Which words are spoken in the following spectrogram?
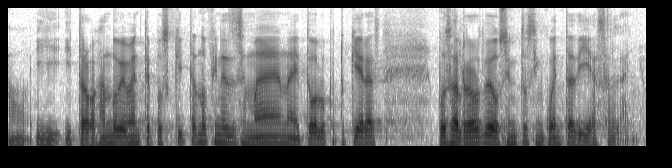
¿no? Y, y, trabajando obviamente pues quitando fines de semana y todo lo que tú quieras, pues alrededor de 250 días al año,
